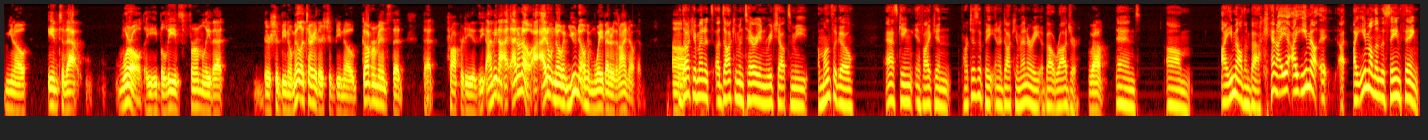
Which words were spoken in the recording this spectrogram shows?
you know into that world. He believes firmly that there should be no military, there should be no governments, that that property is he? I mean, I, I don't know. I, I, don't know him. You know him way better than I know him. Um, a document a documentarian reached out to me a month ago, asking if I can participate in a documentary about Roger. Wow. And um, I emailed him back, and I I emailed I, I emailed him the same thing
